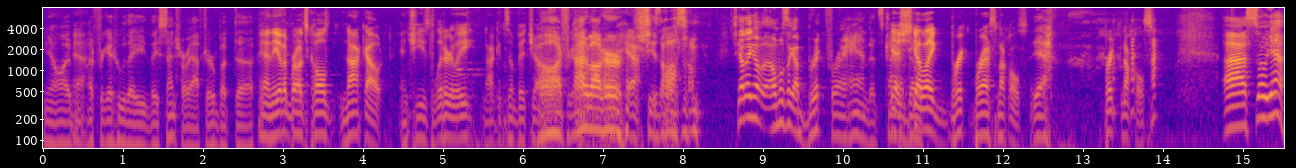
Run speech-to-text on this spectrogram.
You know, I, Yeah. I forget who they they sent her after, but uh, Yeah, and the other broad's called Knockout, and she's literally knocking some bitch out. oh, I forgot about her. Yeah. She's awesome. She's got like a, almost like a brick for a hand. It's kind yeah, of she's got like brick brass knuckles. yeah. Brick knuckles. Uh, so yeah,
